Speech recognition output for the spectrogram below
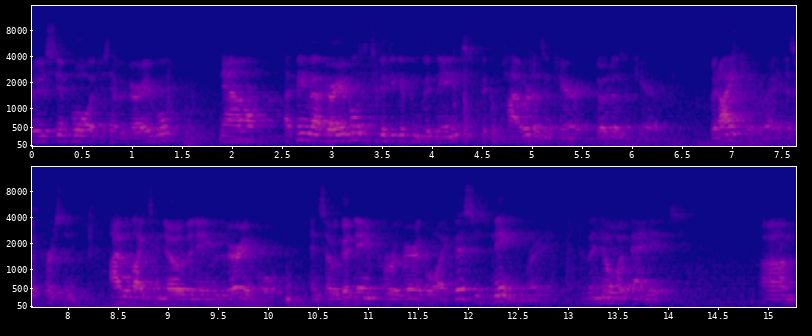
Really simple, I just have a variable. Now, a thing about variables, it's good to give them good names. The compiler doesn't care, Go doesn't care, but I care, right? As a person, I would like to know the name of the variable. And so a good name for a variable like this is name, right? Because I know what that is. Um,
